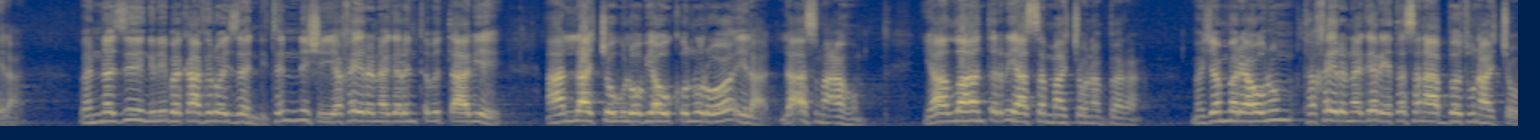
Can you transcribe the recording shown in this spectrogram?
ይላል። በእነዚህ እንግዲህ በካፊሮች ዘንድ ትንሽ የኸይር ነገር እንጥብጣቤ አላቸው ብሎ ቢያውቅ ኑሮ ይላል። ለአስማዐሁም የአላህን ጥሪ ያሰማቸው ነበረ መጀመሪያውኑም ተኸይር ነገር የተሰናበቱ ናቸው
